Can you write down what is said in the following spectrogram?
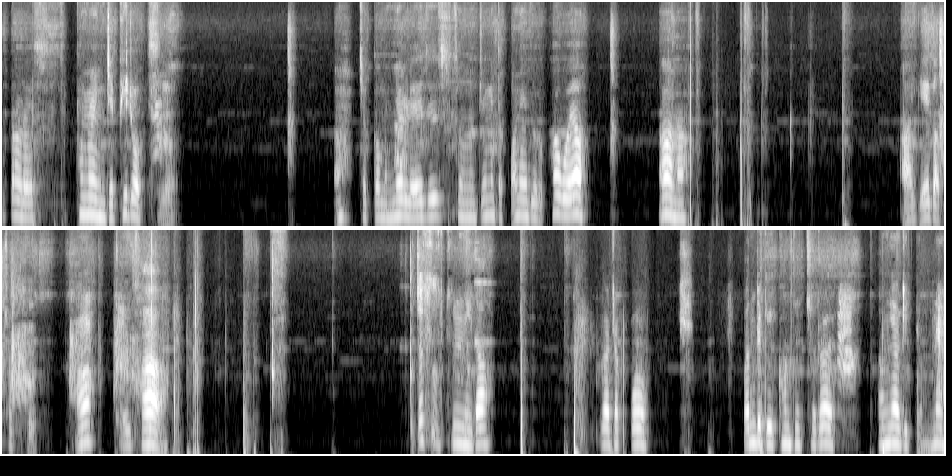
일단 레스톤은 이제 필요 없어요. 아, 잠깐만요. 레드스톤은 좀 이따 꺼내도록 하고요. 아, 나. 아, 얘가 자꾸, 어? 얘가. 어쩔 수 없습니다. 얘가 자꾸 만들기 컨텐츠를 방해하기 때문에.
